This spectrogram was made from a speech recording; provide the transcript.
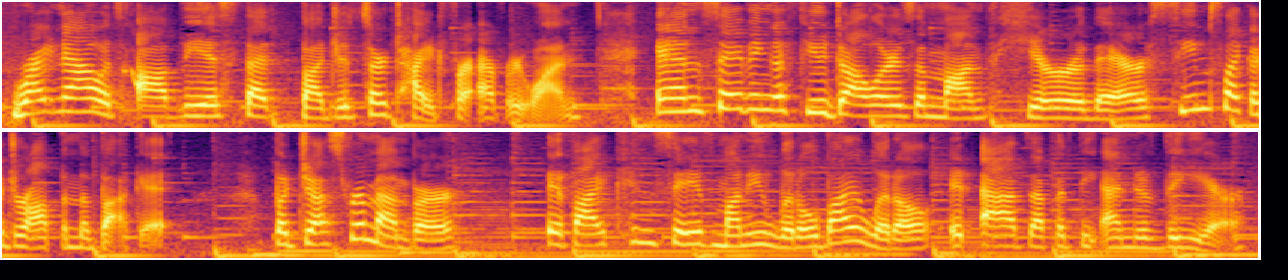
Right now, it's obvious that budgets are tight for everyone, and saving a few dollars a month here or there seems like a drop in the bucket. But just remember, if I can save money little by little, it adds up at the end of the year.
